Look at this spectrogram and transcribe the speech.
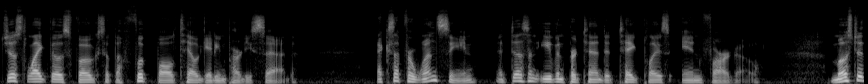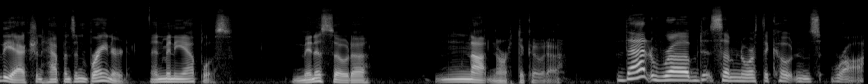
just like those folks at the football tailgating party said. Except for one scene, it doesn't even pretend to take place in Fargo. Most of the action happens in Brainerd and Minneapolis. Minnesota, not North Dakota. That rubbed some North Dakotans raw.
